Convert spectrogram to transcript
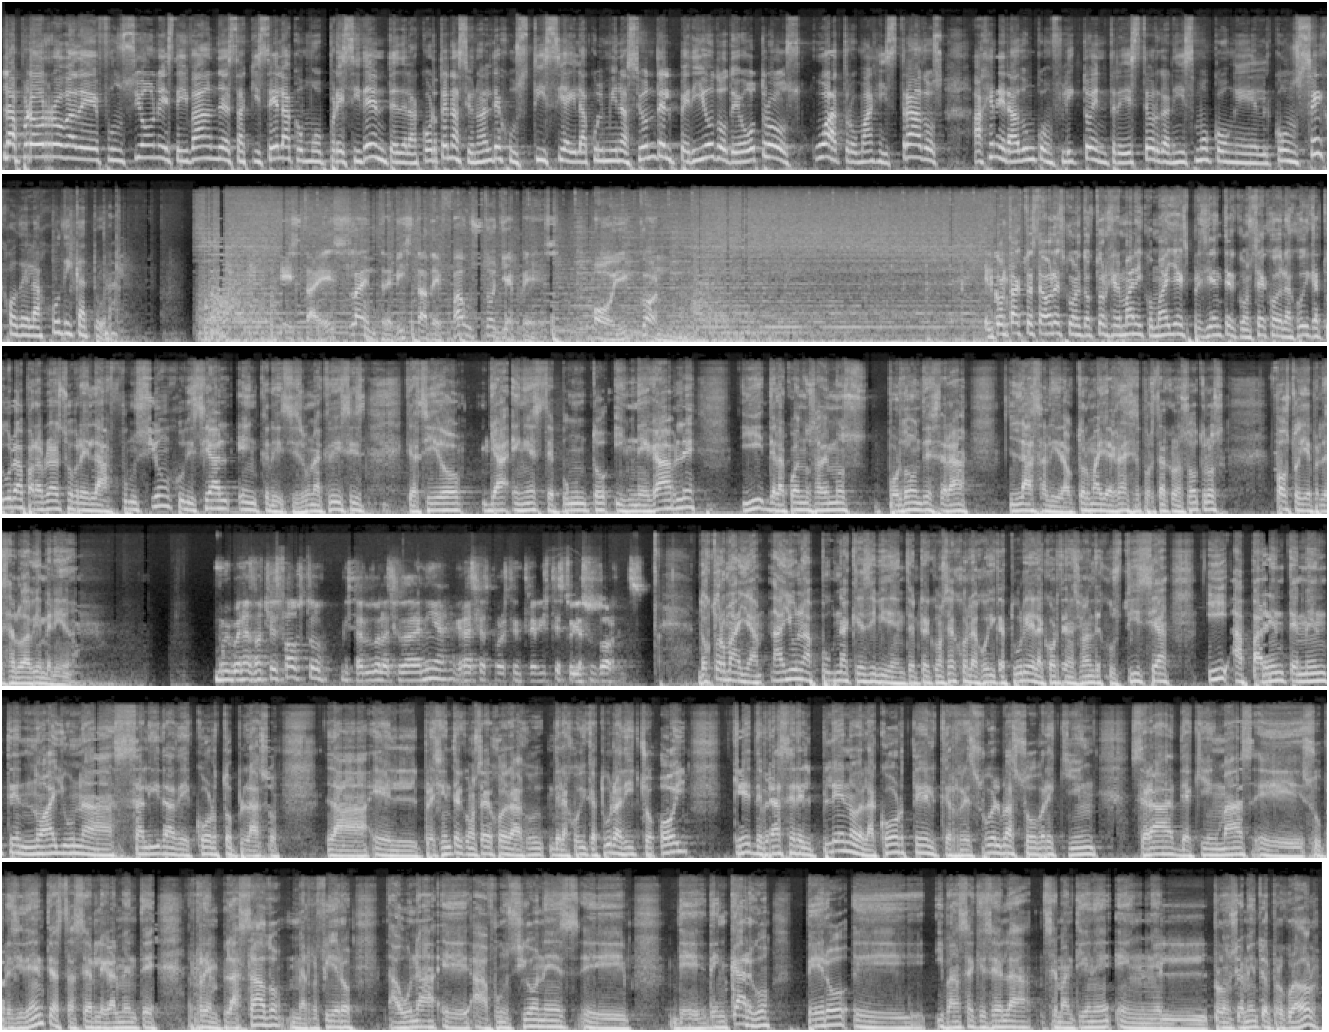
La prórroga de funciones de Iván de Saquicela como presidente de la Corte Nacional de Justicia y la culminación del periodo de otros cuatro magistrados ha generado un conflicto entre este organismo con el Consejo de la Judicatura. Esta es la entrevista de Fausto Yepes, hoy con... El contacto esta hora es con el doctor Germánico Maya, expresidente del Consejo de la Judicatura, para hablar sobre la función judicial en crisis. Una crisis que ha sido ya en este punto innegable y de la cual no sabemos por dónde será la salida. Doctor Maya, gracias por estar con nosotros. Fausto Yepes le saluda, bienvenido. Muy buenas noches, Fausto. Mi saludo a la ciudadanía. Gracias por esta entrevista. Estoy a sus órdenes. Doctor Maya, hay una pugna que es evidente entre el Consejo de la Judicatura y la Corte Nacional de Justicia y aparentemente no hay una salida de corto plazo. La, el presidente del Consejo de la, de la Judicatura ha dicho hoy que deberá ser el Pleno de la Corte el que resuelva sobre quién será de aquí en más eh, su presidente hasta ser legalmente reemplazado. Me refiero a una eh, a funciones eh, de, encargo, pero Iván Saquicela se mantiene en el pronunciamiento del procurador.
